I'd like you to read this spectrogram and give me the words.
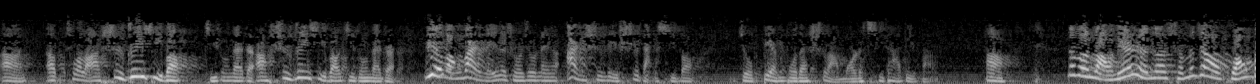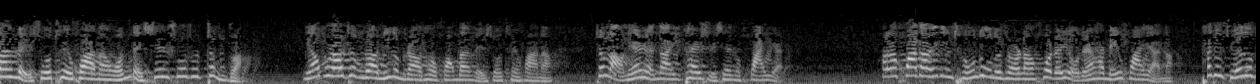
啊啊，错了啊，视锥细胞集中在这儿啊，视锥细胞集中在这儿。越往外围的时候，就是那个暗视力视杆细胞就遍布在视网膜的其他地方啊。那么老年人呢，什么叫黄斑萎缩退化呢？我们得先说说症状。你要不知道症状，你怎么知道他有黄斑萎缩退化呢？这老年人呢，一开始先是花眼，后来花到一定程度的时候呢，或者有的人还没花眼呢，他就觉得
